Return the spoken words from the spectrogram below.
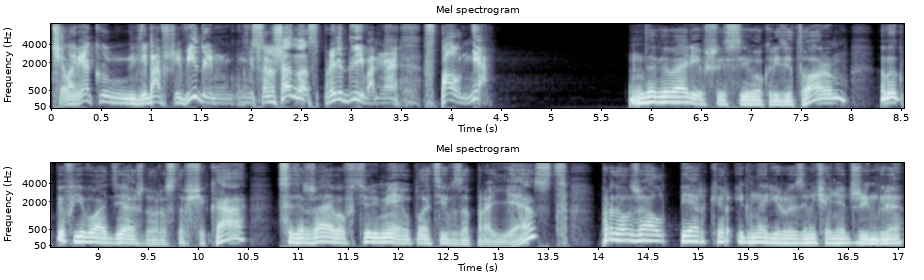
Человек, видавший виды, совершенно справедливо. Вполне!» Договорившись с его кредитором, выкупив его одежду у ростовщика, содержа его в тюрьме и уплатив за проезд, продолжал Перкер, игнорируя замечание Джингля,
